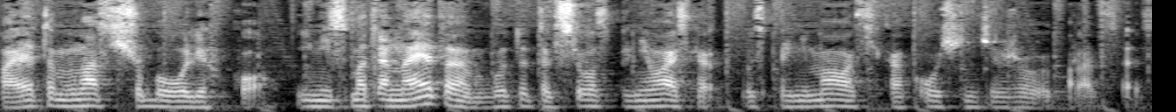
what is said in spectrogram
Поэтому у нас еще было легко. И несмотря на это, вот это все воспринималось как, воспринималось как очень тяжелый процесс.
